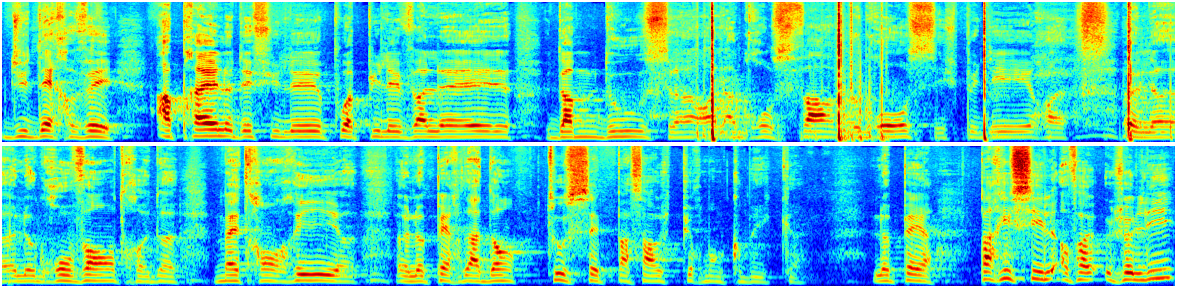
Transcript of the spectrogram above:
du Dervé après le défilé, valets, Dame douce, la, grosse femme, grosse, si je puis dire, euh, le, gros ventre de Maître Henri, euh, le père d'Adam, tous ces passages purement comiques. Le père, par ici, enfin, je lis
